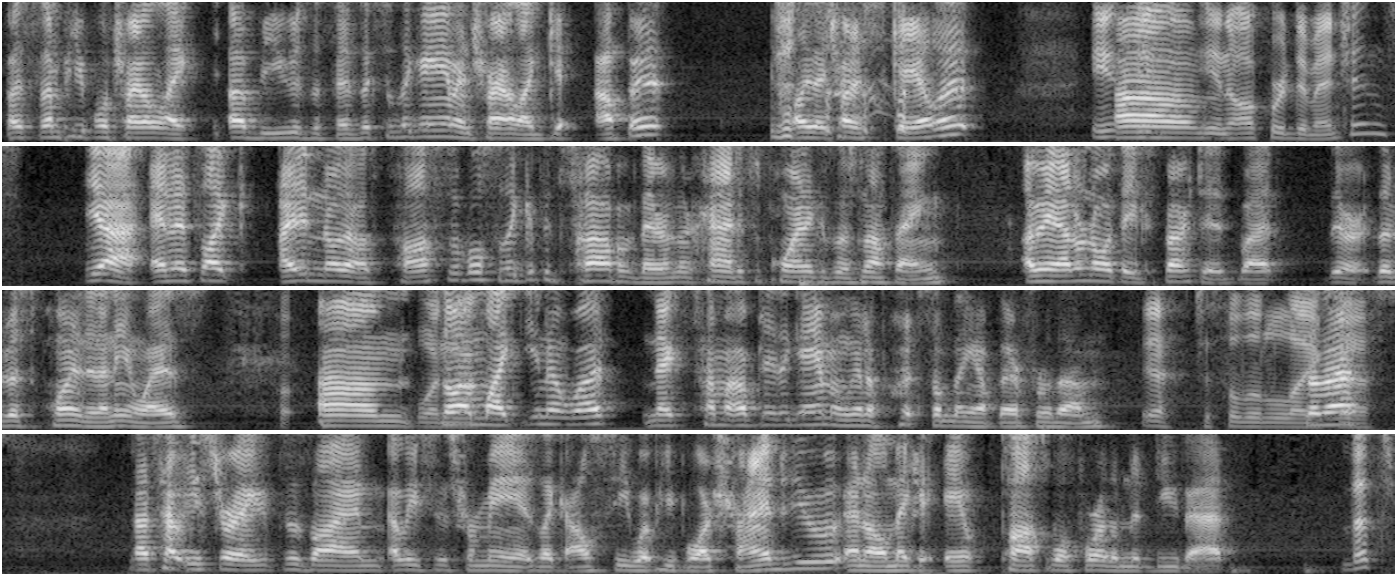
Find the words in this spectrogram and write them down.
but some people try to like abuse the physics of the game and try to like get up it, like they try to scale it. In, Um, in, in awkward dimensions. Yeah, and it's like I didn't know that was possible, so they get to the top of there and they're kind of disappointed because there's nothing. I mean, I don't know what they expected, but they're they're disappointed anyways. Um, Why so not? I'm like, you know what? Next time I update the game, I'm gonna put something up there for them. Yeah, just a little like. so uh, that's that's how Easter eggs design, at least is for me, is like I'll see what people are trying to do, and I'll make it possible for them to do that. that's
